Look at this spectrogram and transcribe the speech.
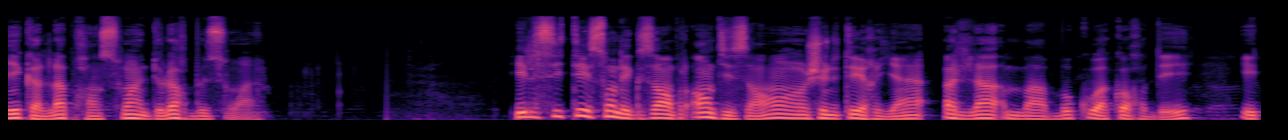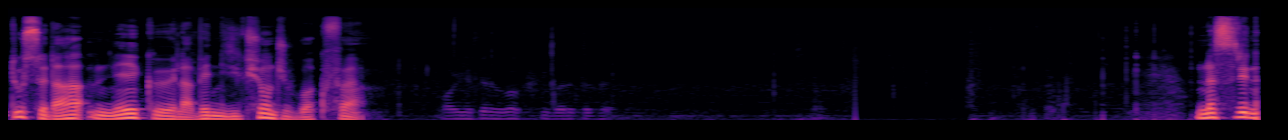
et qu'Allah prend soin de leurs besoins. Il citait son exemple en disant Je n'étais rien, Allah m'a beaucoup accordé, et tout cela n'est que la bénédiction du Waqf. Nasrin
